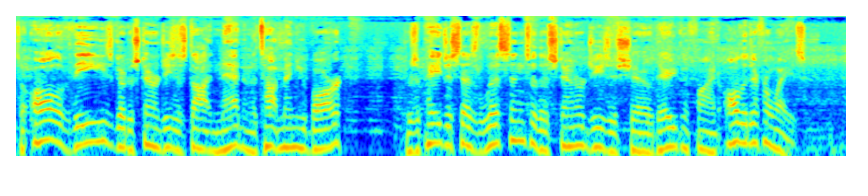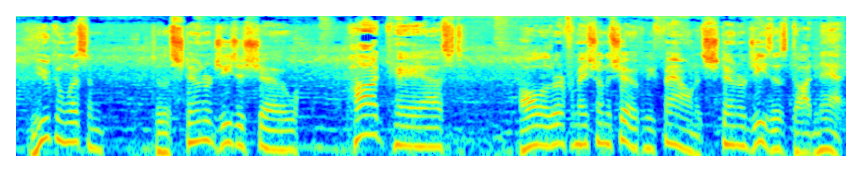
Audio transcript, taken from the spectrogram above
to all of these, go to stonerjesus.net in the top menu bar. There's a page that says Listen to the Stoner Jesus Show. There you can find all the different ways you can listen to the Stoner Jesus Show podcast. All other information on the show can be found at stonerjesus.net.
